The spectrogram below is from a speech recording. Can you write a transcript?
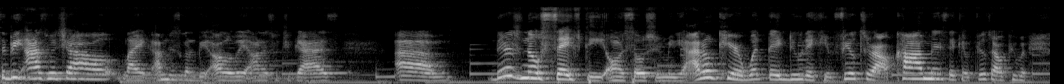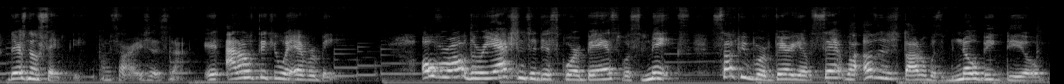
To be honest with y'all, like, I'm just gonna be all the way honest with you guys. Um, there's no safety on social media. I don't care what they do. They can filter out comments. They can filter out people. There's no safety. I'm sorry, it's just not. It, I don't think it would ever be. Overall, the reaction to Discord bans was mixed. Some people were very upset, while others thought it was no big deal.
